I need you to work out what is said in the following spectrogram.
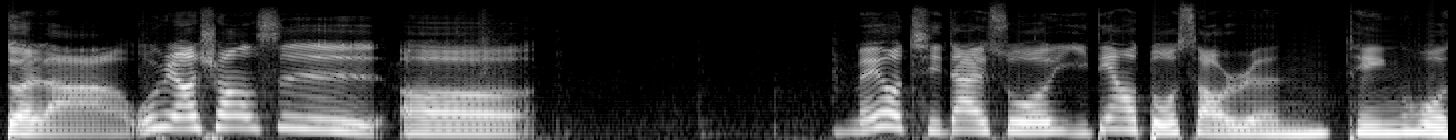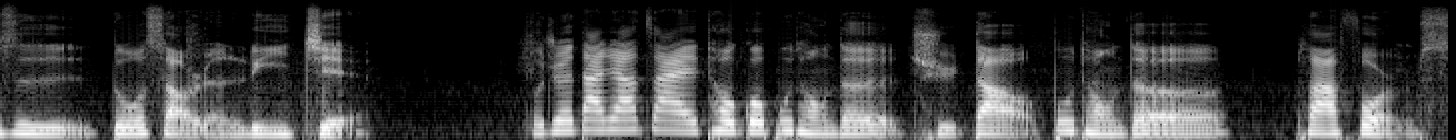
对啦，我比较希望是呃，没有期待说一定要多少人听或是多少人理解。我觉得大家在透过不同的渠道、不同的 platforms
